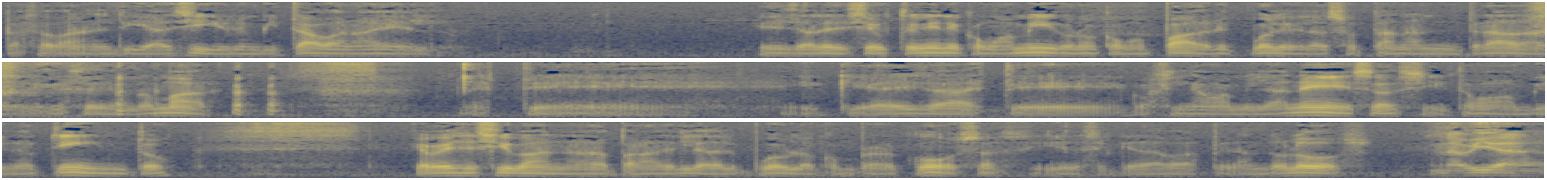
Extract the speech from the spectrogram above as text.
pasaban el día allí, lo invitaban a él. Ella le decía, usted viene como amigo, no como padre, cuelgue la sotana a la entrada, que se a tomar. este y que a ella este cocinaba milanesas y tomaban vino tinto que a veces iban a la panadería del pueblo a comprar cosas y él se quedaba esperándolos Una vida.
